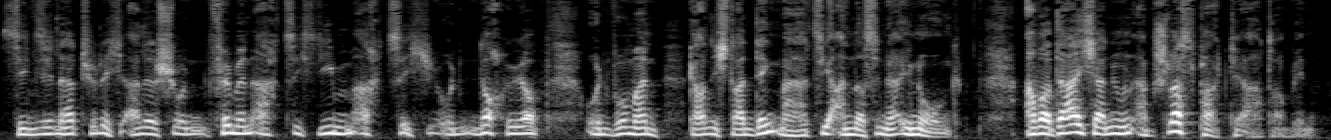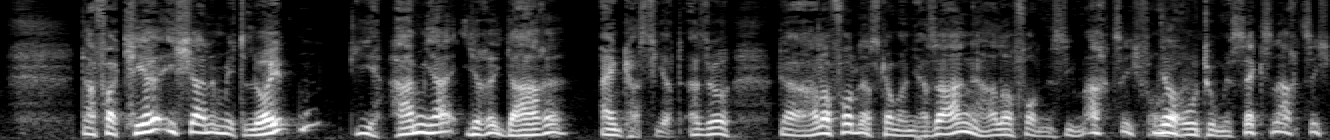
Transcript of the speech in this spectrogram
sind sie natürlich alle schon 85, 87 und noch höher und wo man gar nicht dran denkt, man hat sie anders in Erinnerung. Aber da ich ja nun am Schlossparktheater bin, da verkehre ich ja mit Leuten, die haben ja ihre Jahre einkassiert. Also der Hallervorden, das kann man ja sagen, Hallervorden ist 87, von ja. Rotum ist 86.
